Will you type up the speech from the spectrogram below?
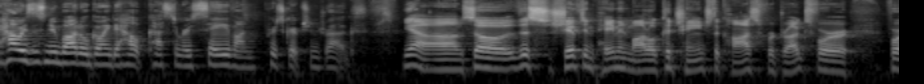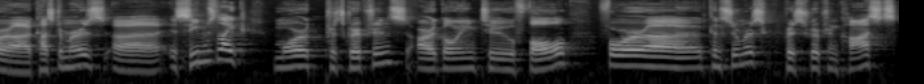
how is this new model going to help customers save on prescription drugs? Yeah, um, so this shift in payment model could change the cost for drugs for, for uh, customers. Uh, it seems like more prescriptions are going to fall for uh, consumers, prescription costs,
